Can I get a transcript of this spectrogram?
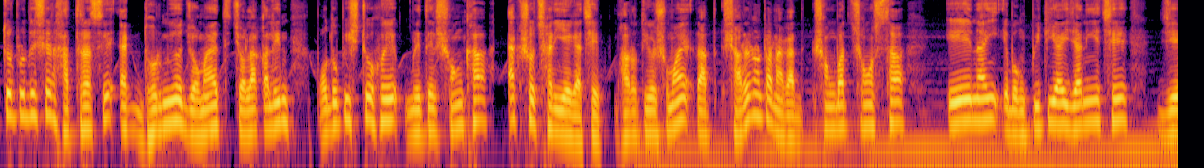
উত্তরপ্রদেশের হাথরাসে এক ধর্মীয় জমায়েত চলাকালীন পদপিষ্ট হয়ে মৃতের সংখ্যা একশো ছাড়িয়ে গেছে। ভারতীয় সময় রাত সাড়ে নটা নাগাদ সংবাদ সংস্থা এএনআই এবং পিটিআই জানিয়েছে যে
